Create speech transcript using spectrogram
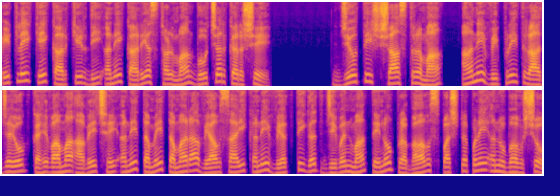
એટલે કે કારકિર્દી અને કાર્યસ્થળમાં ગોચર કરશે. જ્યોતિષશાસ્ત્રમાં, આને વિપરીત રાજયોગ કહેવામાં આવે છે અને તમે તમારા વ્યાવસાયિક અને વ્યક્તિગત જીવનમાં તેનો પ્રભાવ સ્પષ્ટપણે અનુભવશો.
